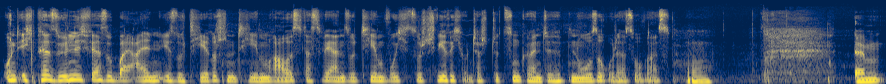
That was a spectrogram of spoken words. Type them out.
Und ich persönlich wäre so bei allen esoterischen Themen raus. Das wären so Themen, wo ich so schwierig unterstützen könnte, Hypnose oder sowas. Mhm. Ähm,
